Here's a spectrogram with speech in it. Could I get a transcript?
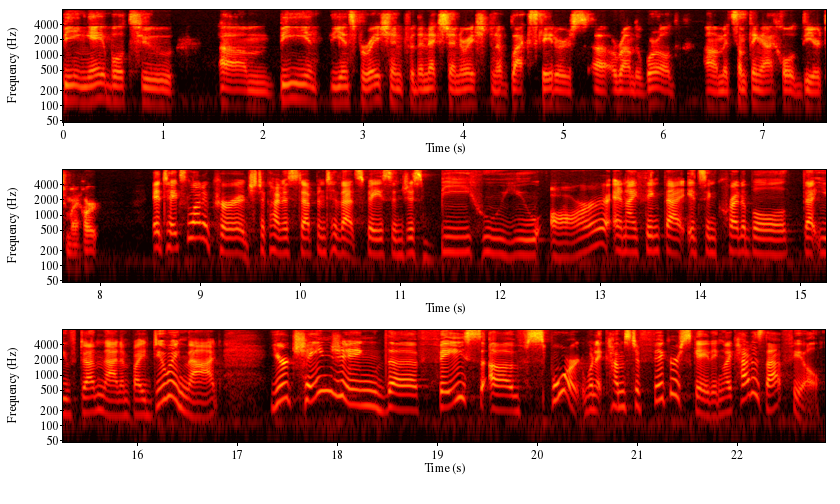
being able to um, be the inspiration for the next generation of black skaters uh, around the world um, it's something I hold dear to my heart. It takes a lot of courage to kind of step into that space and just be who you are. And I think that it's incredible that you've done that. And by doing that, you're changing the face of sport when it comes to figure skating. Like, how does that feel?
